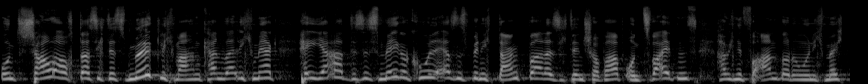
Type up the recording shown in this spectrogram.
und schaue auch, dass ich das möglich machen kann, weil ich merke, hey ja, das ist mega cool. Erstens bin ich dankbar, dass ich den Job habe und zweitens habe ich eine Verantwortung und ich möchte,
